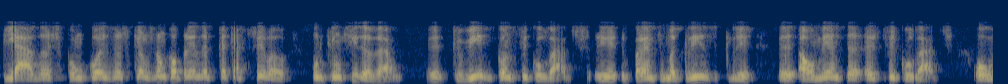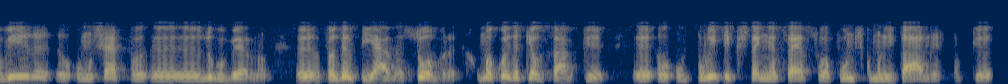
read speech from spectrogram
piadas com coisas que eles não compreendem porque é que é possível. Porque um cidadão eh, que vive com dificuldades, eh, perante uma crise que lhe aumenta as dificuldades, ouvir um chefe do governo fazer piadas sobre uma coisa que ele sabe que o, políticos têm acesso a fundos comunitários, porque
